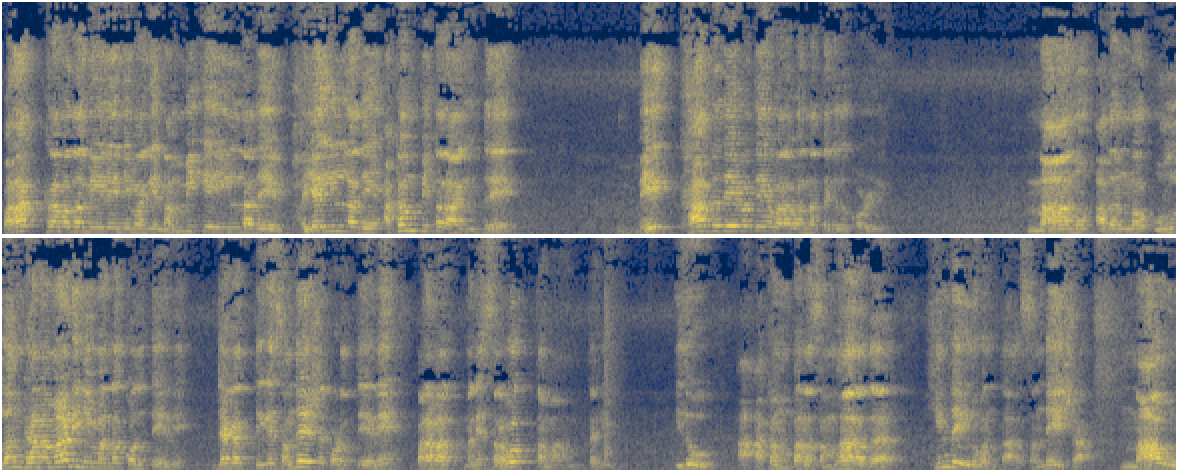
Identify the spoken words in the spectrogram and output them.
ಪರಾಕ್ರಮದ ಮೇಲೆ ನಿಮಗೆ ನಂಬಿಕೆ ಇಲ್ಲದೆ, ಭಯ ಇಲ್ಲದೆ ಅಕಂಪಿತರಾಗಿದ್ದರೆ ಬೇಕಾದ ದೇವತೆಯ ವರವನ್ನು ತೆಗೆದುಕೊಳ್ಳಿ. ನಾನು ಅದನ್ನು ಉಲ್ಲಂಘನ ಮಾಡಿ ನಿಮ್ಮನ್ನ ಕೊಲ್ತೇನೆ, ಜಗತ್ತಿಗೆ ಸಂದೇಶ ಕೊಡುತ್ತೇನೆ, ಪರಮಾತ್ಮನೇ ಸರ್ವೋತ್ತಮ ಅಂತ ಹೇಳಿ. ಇದು ಆ ಅಕಂಪನ ಸಂಹಾರದ ಹಿಂದೆ ಇರುವಂತಹ ಸಂದೇಶ. ನಾವು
